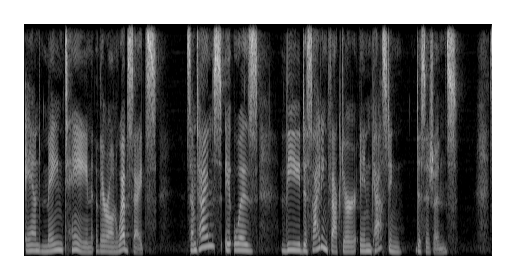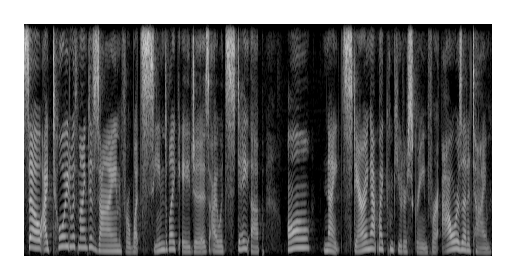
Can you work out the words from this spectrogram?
and maintain their own websites. Sometimes it was the deciding factor in casting decisions. So I toyed with my design for what seemed like ages. I would stay up all night staring at my computer screen for hours at a time,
